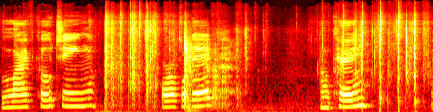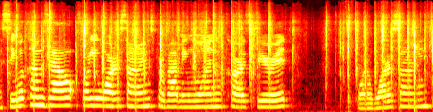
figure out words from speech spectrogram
life coaching oracle deck. Okay. Let's see what comes out for you water signs. Provide me one card spirit for the water signs.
